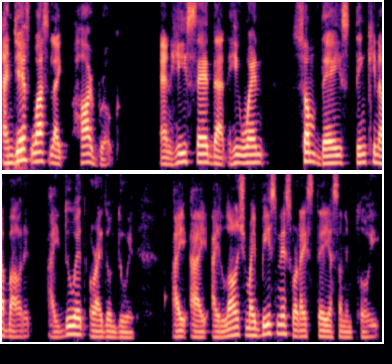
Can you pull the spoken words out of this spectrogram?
And Jeff was like heartbroken. And he said that he went some days thinking about it. I do it or I don't do it. I, I, I launch my business or I stay as an employee.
